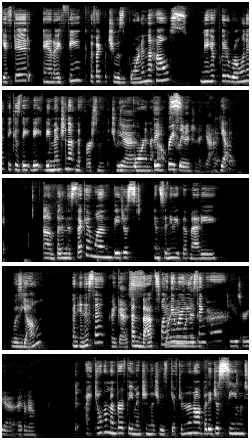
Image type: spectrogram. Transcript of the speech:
gifted, and I think the fact that she was born in the house may have played a role in it because they they they mentioned that in the first movie that she was Yeah, born in the house. They house. briefly mentioned it, yeah. yeah. Um, but in the second one, they just insinuate that Maddie was young and innocent, I guess. and that's why, Why they they were using her. to use her, yeah, I don't know. I don't remember if they mentioned that she was gifted or not, but it just seemed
